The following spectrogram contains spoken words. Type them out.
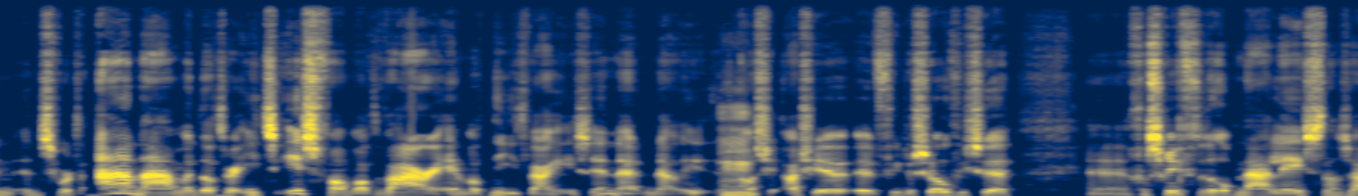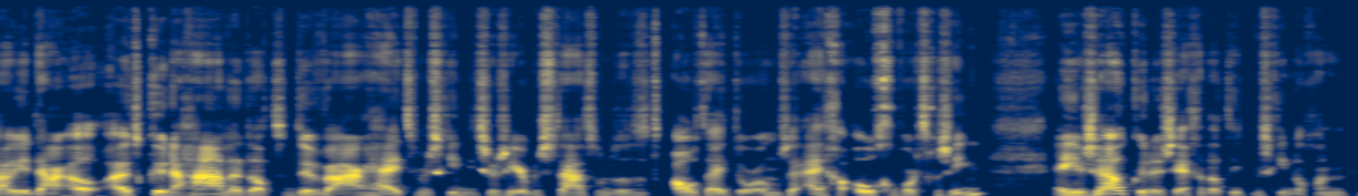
een, een soort aanname dat er iets is van wat waar en wat niet waar is. Hè? Nou, nou, Mhm. als je, als je eh, filosofische eh, geschriften erop naleest, dan zou je daar al uit kunnen halen dat de waarheid misschien niet zozeer bestaat, omdat het altijd door onze eigen ogen wordt gezien. En je zou kunnen zeggen dat dit misschien nog een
